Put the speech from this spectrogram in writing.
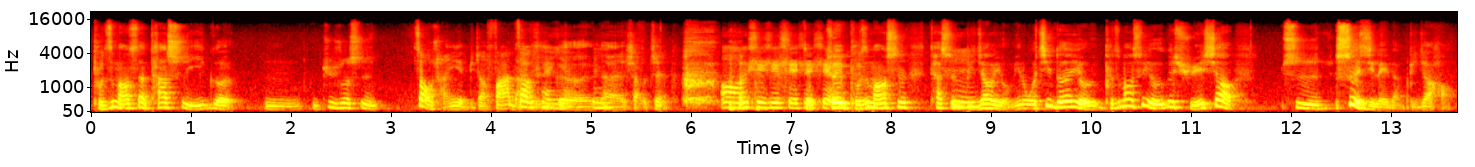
普兹茅斯呢，它是一个，嗯，据说是造船业比较发达的一个、嗯呃小镇。哦，是是是是 所，以普兹茅斯它是比较有名的。我记得有普兹茅斯有一个学校是设计类的比较好，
